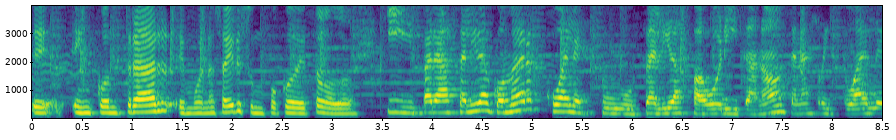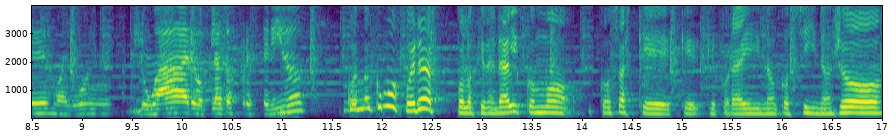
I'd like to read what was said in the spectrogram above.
eh, encontrar en Buenos Aires un poco de todo. Y para salir a comer, ¿cuál es tu salida favorita, no? ¿Tenés rituales o algún lugar o platos preferidos? Cuando como fuera, por lo general como cosas que, que por ahí no cocino yo,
